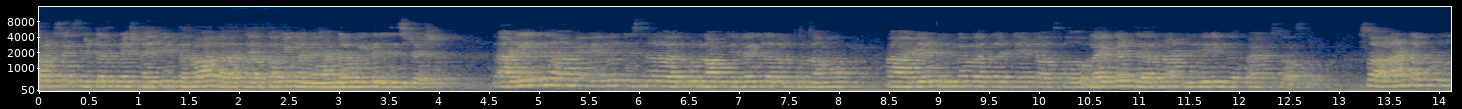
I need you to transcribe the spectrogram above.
వాళ్ళకి సెక్స్ డిటర్మినేషన్ అయిపోయిన తర్వాత they are coming and under going registration అడిగితే "ఆ, మేము ఏదో మిస్ అనుకున్నాము ఇర్రెగ్యులర్ అనుకున్నాము date remember that date also like that they are not revealing the facts also so అలాంటప్పుడు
